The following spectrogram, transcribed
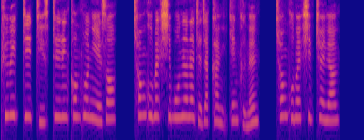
퓨리티 디스틸링 컴퍼니에서 1915년에 제작한 이 탱크는 1917년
